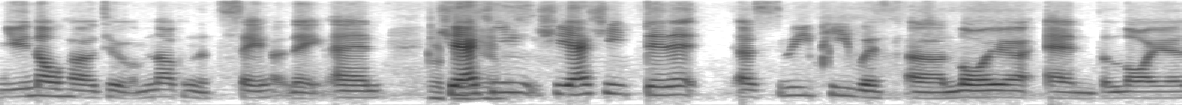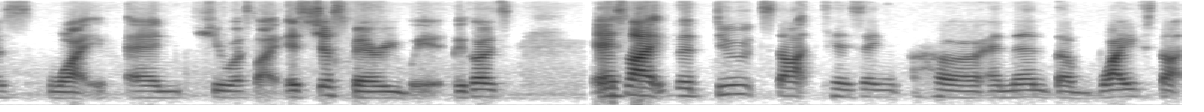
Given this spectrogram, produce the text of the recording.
you know her too. I'm not gonna say her name, and she Okay, yeah. actually she actually did it a three P with a lawyer and the lawyer's wife, and she was like, it's just very weird because it's like the dude start kissing her, and then the wife start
